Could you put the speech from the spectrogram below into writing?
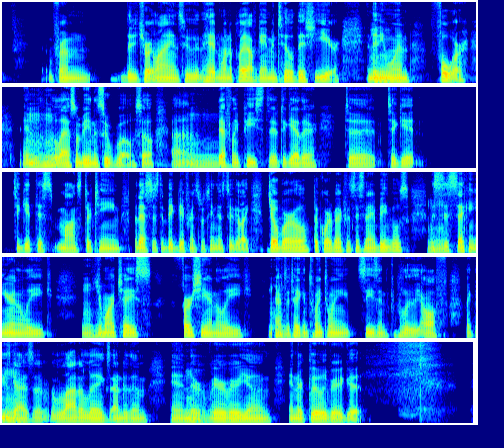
from the Detroit Lions, who hadn't won a playoff game until this year, and then he Mhm. won four, and Mhm. the last one being the Super Bowl. So um, Mhm. definitely pieced it together to to get to get this monster team. But that's just a big difference between those two. Like Joe Burrow, the quarterback for the Cincinnati Bengals, this is Mhm. his second year in the league. Mhm. Ja'Marr Chase, first year in the league after Mhm. taking 2020 season completely off. Like these Mhm. guys have a lot of legs under them, and they're very, very young, and they're clearly very good.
